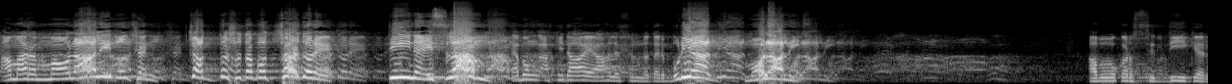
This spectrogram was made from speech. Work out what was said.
আমার মাওলা আলী বলছেন চোদ্দ শত বছর ধরে তিন ইসলাম এবং আকিদায় আহলে সুন্নতের বুনিয়াদ আলী। আবু বকর সিদ্দিকের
